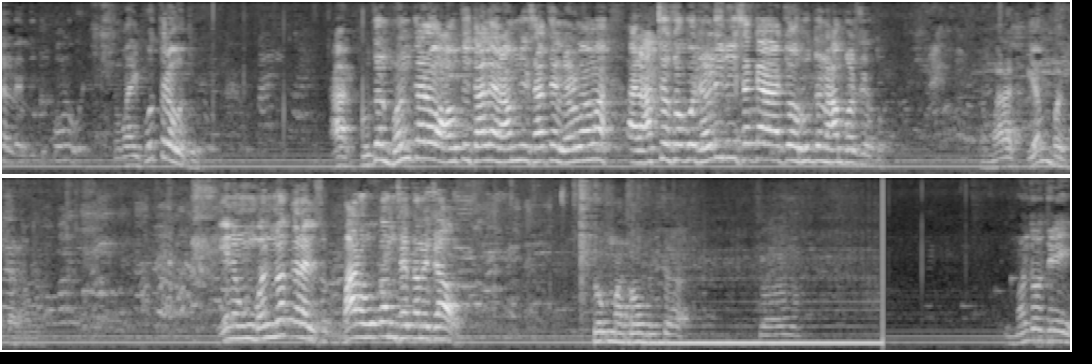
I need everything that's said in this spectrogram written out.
લડે બીજું કોણ હોય? તમારી પુત્ર હતું. હા રુદન બંધ કરો આવતીકાલે રામની સાથે લડવામાં આ રાક્ષસો કોઈ લડી નહીં શકે, આ જો રુદન સાંભળશે તો. મારા કેમ બંધ કરાવો? એને હું બંધ ન કરાવી શકું. મારો હુકમ છે, તમે જાઓ. ટૂંકમાં કહું મિત્ર મંદોદરી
